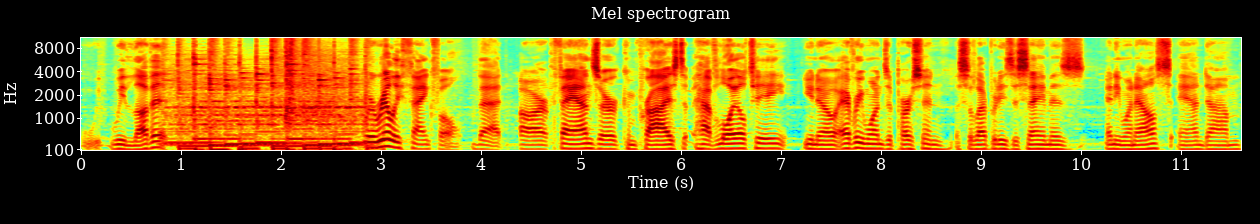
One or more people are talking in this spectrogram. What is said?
We, we love it. We're really thankful that our fans are comprised, have loyalty. You know, everyone's a person, a celebrity is the same as anyone else, and um,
